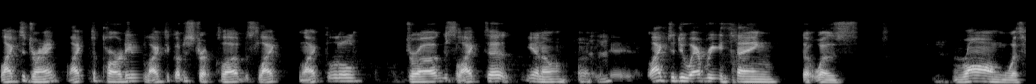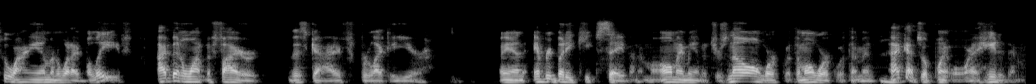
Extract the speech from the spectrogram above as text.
like to drink, like to party, like to go to strip clubs, like like little drugs, like to, you know, uh, mm-hmm. like to do everything that was wrong with who I am and what I believe. I've been wanting to fire this guy for like a year and everybody keeps saving him. All my managers, no, I'll work with him. I'll work with him. And I mm-hmm. got to a point where I hated him.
